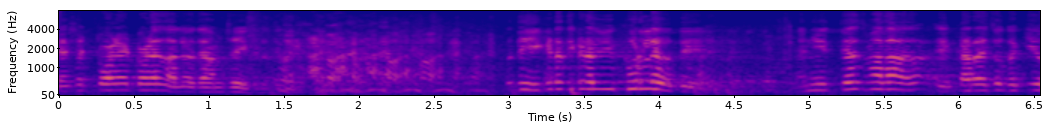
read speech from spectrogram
अशा टोळ्या टोळ्या झाल्या होत्या आमच्या इकडे तर ते इकडे तिकडे विखुरले होते. आणि तेच मला हे करायचं होतं की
